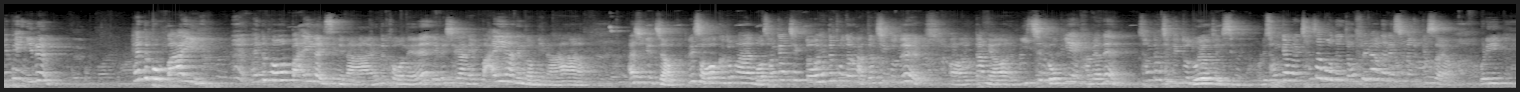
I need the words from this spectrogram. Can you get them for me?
캠페인 이름! 핸드폰 bye! 핸드폰 bye가 있습니다. 핸드폰은 예배 시간에 bye 하는 겁니다. 아시겠죠? 그래서 그동안 뭐 성경책도 핸드폰으로 봤던 친구들 어, 있다면 2층 로비에 가면은 성경책이 또 놓여져 있습니다. 우리 성경을 찾아보는 좀 훈련을 했으면 좋겠어요. 우리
